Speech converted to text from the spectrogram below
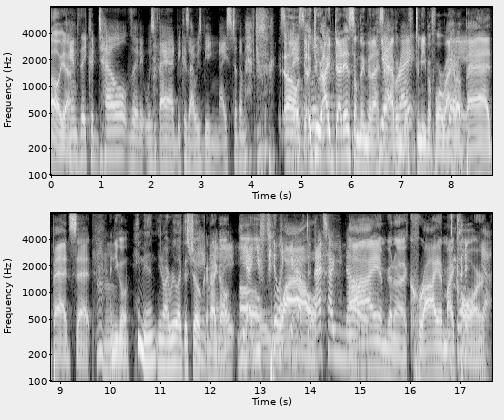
Oh, yeah. and they could tell that it was bad because I was being nice to them afterwards. Oh, basically. dude, I, that is something that has Yeah, happened right? to me before. Where I have a yeah, yeah. bad, bad set, and you go, "Hey, man, you know, I really like this joke," Hey, and I man, go, yeah, you "Oh, feel like you have to. wow. That's how you know. I am gonna cry in my car. yeah,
